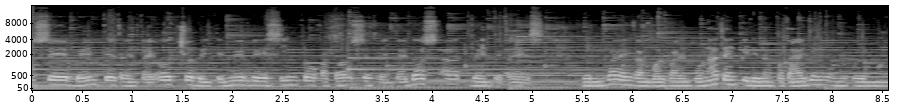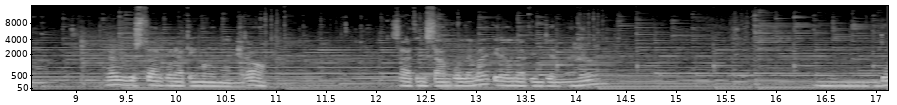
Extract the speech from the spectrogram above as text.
11, 20, 38, 29, 5, 14, 32, at 23. Ganun pa rin, kambol pa rin po natin. Pili lang po tayo dyan kung ano po yung mga nagugustuhan po nating mga numero. Sa ating sample naman, kinuha natin dyan ang um, 2,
